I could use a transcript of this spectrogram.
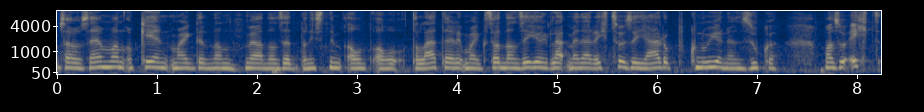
zou zijn van, oké, mag ik dan... Ja, dan, zet- dan is het al, al te laat eigenlijk. Maar ik zou dan zeggen, laat mij daar echt zo eens een jaar op knoeien en zoeken. Maar zo echt...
